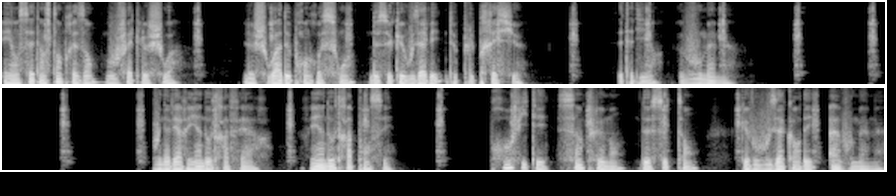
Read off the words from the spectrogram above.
Et en cet instant présent, vous faites le choix, le choix de prendre soin de ce que vous avez de plus précieux, c'est-à-dire vous-même. Vous n'avez rien d'autre à faire, rien d'autre à penser. Profitez simplement de ce temps que vous vous accordez à vous-même.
